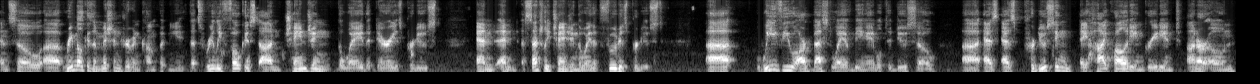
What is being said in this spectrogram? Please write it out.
And so uh, Remilk is a mission driven company that's really focused on changing the way that dairy is produced and and essentially changing the way that food is produced. Uh, we view our best way of being able to do so uh, as as producing a high quality ingredient on our own,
